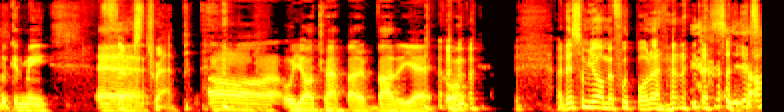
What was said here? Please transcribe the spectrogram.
look at me. Eh, Thirst trap. ja, och jag trappar varje gång. Ja, det är som jag med fotbollen. Ja.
